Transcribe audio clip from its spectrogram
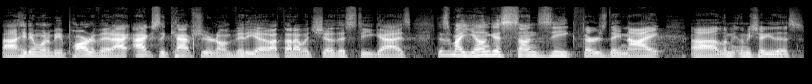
Uh, he didn't want to be a part of it. I, I actually captured it on video. I thought I would show this to you guys. This is my youngest son, Zeke, Thursday night. Uh, let me let me show you this.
